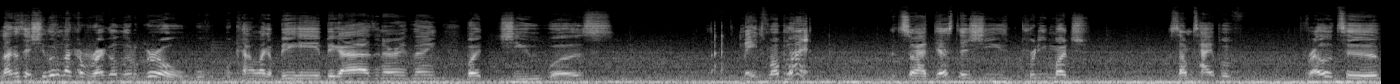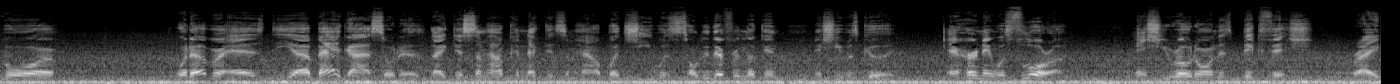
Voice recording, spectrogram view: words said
like I said, she looked like a regular little girl with, with kind of like a big head, big eyes, and everything. But she was made from a plant. So I guess that she's pretty much some type of relative or whatever as the uh, bad guy, sort of like just somehow connected somehow. But she was totally different looking, and she was good. And her name was Flora, and she rode on this big fish, right?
